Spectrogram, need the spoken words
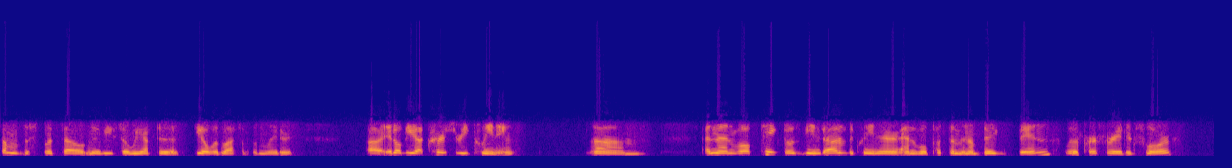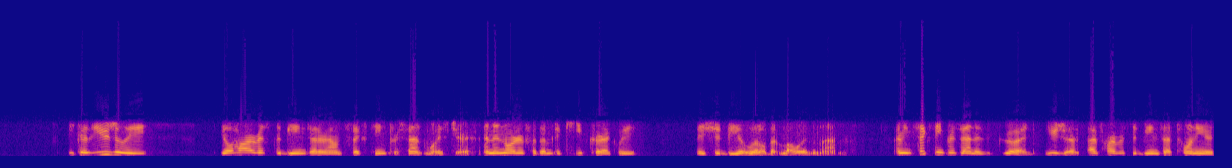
some of the splits out maybe, so we have to deal with less of them later. Uh, it'll be a cursory cleaning. Um, and then we'll take those beans out of the cleaner and we'll put them in a big bin with a perforated floor. Because usually you'll harvest the beans at around 16% moisture. And in order for them to keep correctly, they should be a little bit lower than that. I mean, 16% is good. Usually, I've harvested beans at 20 or,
